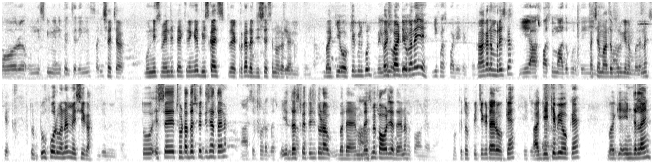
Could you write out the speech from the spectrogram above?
और 19 की मैन्युफैक्चरिंग है। अच्छा अच्छा। उन्नीस मैन्युफैक्चरिंग है बीस का इस ट्रैक्टर का रजिस्ट्रेशन हो रखा है। बाकी ओके बिल्कुल। फ़र्स्ट पार्टी होगा ना ये? ये फ़र्स्ट पार्टी ट्रैक्टर कहाँ का नंबर है इसका? ये आसपास के माधोपुर के अच्छा माधोपुर के नंबर है ना इसके। तो टू फोर वन है मेसी का। जी बिल्कुल। तो इससे छोटा दस पैंतीस आता है ना? हाँ से छोटा दस ये दस पैंतीस थोड़ा बड़ा है मतलब हाँ। इसमें पावर ज़्यादा है ना? पावर ज़्यादा ओके तो पीछे के टायर ओके हैं आगे के भी ओके हैं। बाकी इंजन लाइन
